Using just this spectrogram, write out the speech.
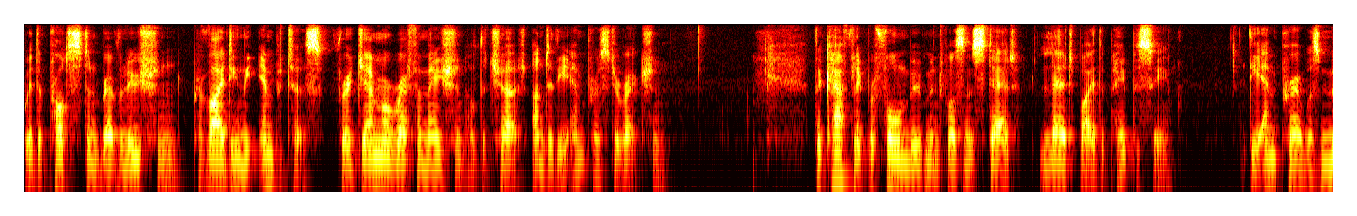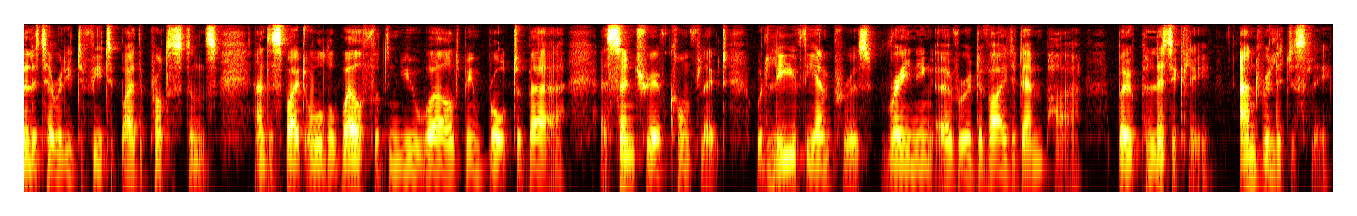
with the Protestant Revolution providing the impetus for a general reformation of the Church under the Emperor's direction. The Catholic reform movement was instead led by the papacy the emperor was militarily defeated by the Protestants, and despite all the wealth of the New World being brought to bear, a century of conflict would leave the emperors reigning over a divided empire, both politically and religiously,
